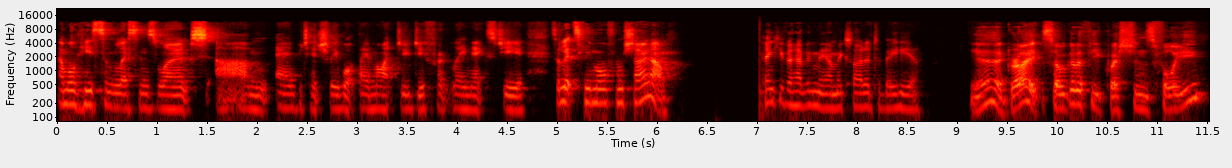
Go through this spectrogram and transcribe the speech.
And we'll hear some lessons learnt um, and potentially what they might do differently next year. So let's hear more from Shona. Thank you for having me. I'm excited to be here. Yeah, great. So we've got a few questions for you.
